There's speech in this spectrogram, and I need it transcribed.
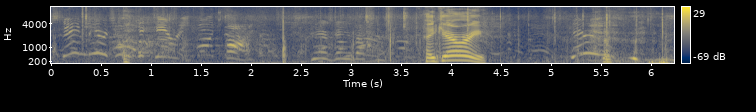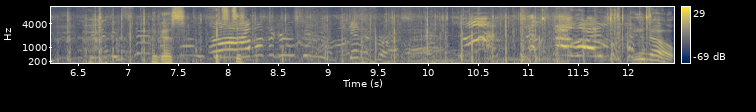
Stand here until we get Gary. Ah. Here, get your backpack. Hey, Gary. Gary! I guess Uh, it's how just about the girls get, get it for us? no.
